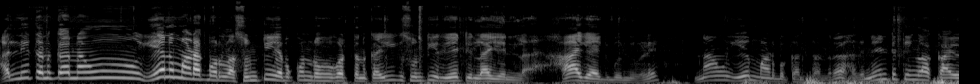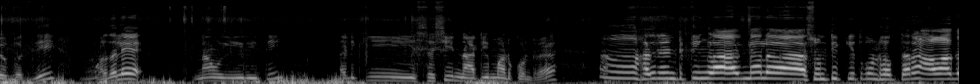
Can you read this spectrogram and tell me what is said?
ಅಲ್ಲಿ ತನಕ ನಾವು ಏನು ಮಾಡೋಕ್ಕೆ ಬರಲ್ಲ, ಶುಂಠಿ ಎಬ್ಕೊಂಡು ಹೋಗೋ ತನಕ ಈಗ ಶುಂಠಿ ರೇಟ್ ಇಲ್ಲ, ಏನಿಲ್ಲ. ಹಾಗೆ ಆಗಿ ಬಂದಿವಳೆ ನಾವು ಏನು ಮಾಡ್ಬೇಕಂತಂದ್ರೆ ಹದಿನೆಂಟು ತಿಂಗಳ ಕಾಯೋ ಬದಲಿ ಮೊದಲೇ ನಾವು ಈ ರೀತಿ ಅಡಿಕೆ ಸಸಿ ನಾಟಿ ಮಾಡಿಕೊಂಡ್ರೆ ಹದಿನೆಂಟು ತಿಂಗಳ ಆದಮೇಲೆ ಶುಂಠಿ ಕಿತ್ಕೊಂಡು ಹೋಗ್ತಾರೆ. ಆವಾಗ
